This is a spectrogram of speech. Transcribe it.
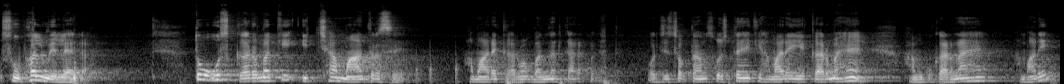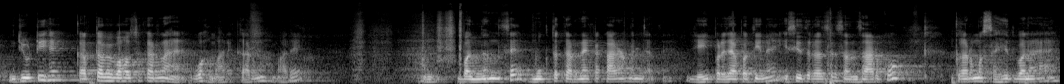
सुफल मिलेगा तो उस कर्म की इच्छा मात्र से हमारे कर्म बंधन कारक हो जाते हैं। और जिस वक्त हम सोचते हैं कि हमारे ये कर्म हैं, हमको करना है, हमारी ड्यूटी है, कर्तव्य भाव से करना है, वो हमारे कर्म हमारे बंधन से मुक्त करने का कारण बन जाते हैं। यही प्रजापति ने इसी तरह से संसार को कर्म सहित बनाया है।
